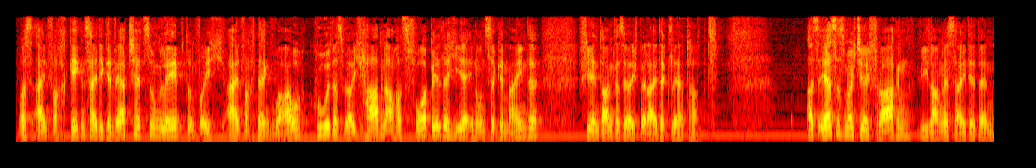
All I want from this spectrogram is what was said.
was einfach gegenseitige Wertschätzung lebt und wo ich einfach denke, wow, cool, dass wir euch haben, auch als Vorbilder hier in unserer Gemeinde. Vielen Dank, dass ihr euch bereit erklärt habt. Als erstes möchte ich euch fragen, wie lange seid ihr denn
